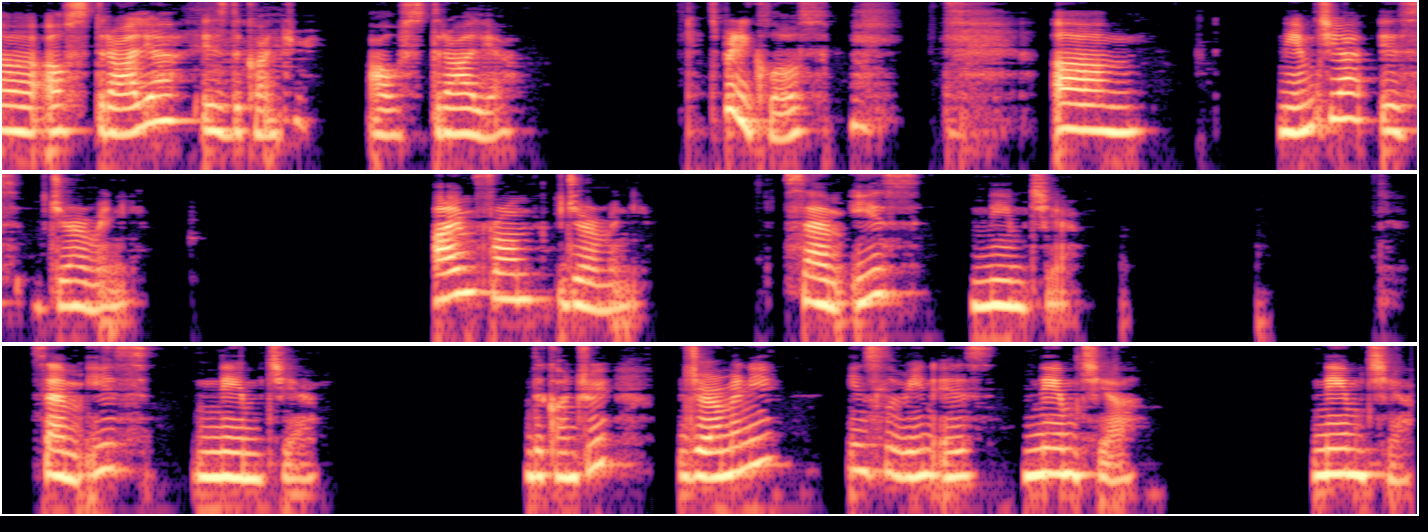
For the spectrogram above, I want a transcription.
Uh, Australia is the country. Australia. It's pretty close. um, is Germany. I'm from Germany. Sam is Nemčija. Sam is Nemčija. The country, Germany, in Slovene is Nemčija. Nemčija.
